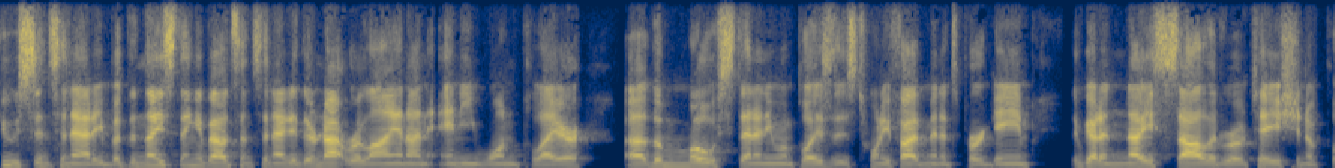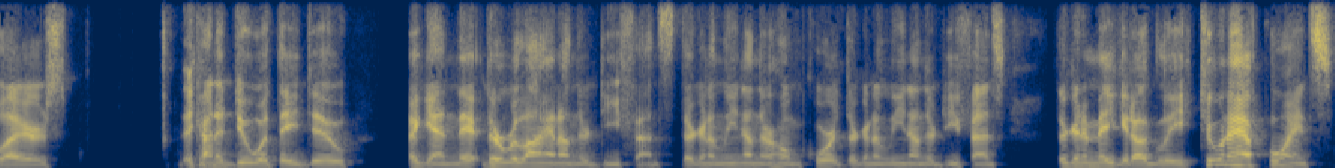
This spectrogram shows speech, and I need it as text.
to Cincinnati. But the nice thing about Cincinnati, they're not relying on any one player. Uh, the most that anyone plays is 25 minutes per game. They've got a nice, solid rotation of players. They kind of do what they do. Again, they, they're relying on their defense. They're going to lean on their home court. They're going to lean on their defense. They're going to make it ugly. Two and a half points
